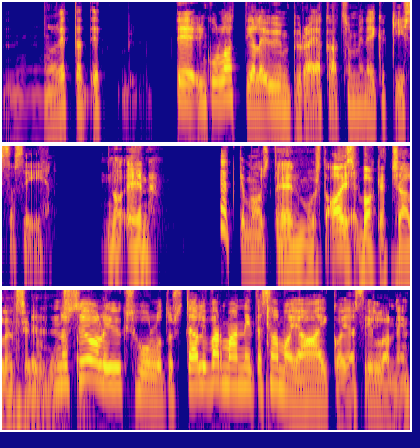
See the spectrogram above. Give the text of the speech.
mm, että, että tee niin kuin lattialle ympyrä ja katso, meneekö kissa siihen. No en. Etkö muista? En muista. Ice Bucket Challenge No muistan. se oli yksi hullutus. Tämä oli varmaan niitä samoja aikoja silloin, niin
